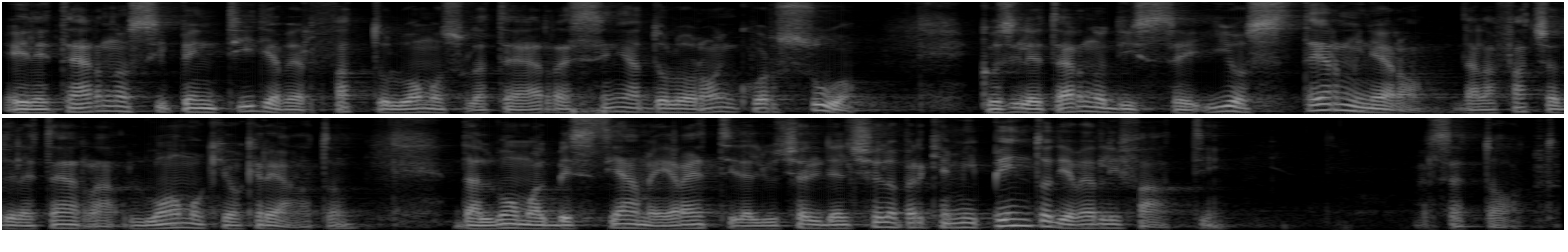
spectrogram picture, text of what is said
E l'Eterno si pentì di aver fatto l'uomo sulla terra e se ne addolorò in cuor suo. Così l'Eterno disse, io sterminerò dalla faccia della terra l'uomo che ho creato, dall'uomo al bestiame, ai rettili, agli uccelli del cielo, perché mi pento di averli fatti. Versetto 8.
